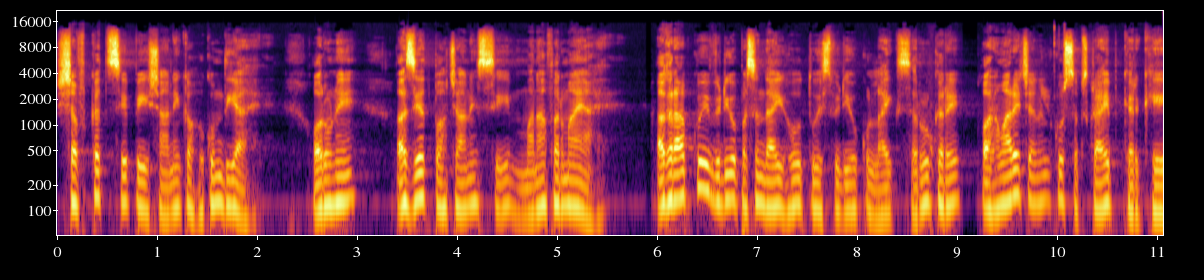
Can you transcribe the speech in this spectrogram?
शफकत से पेश आने का हुक्म दिया है और उन्हें अजियत पहुँचाने से मना फरमाया है। अगर आपको ये वीडियो पसंद आई हो तो इस वीडियो को लाइक ज़रूर करें और हमारे चैनल को सब्सक्राइब करके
